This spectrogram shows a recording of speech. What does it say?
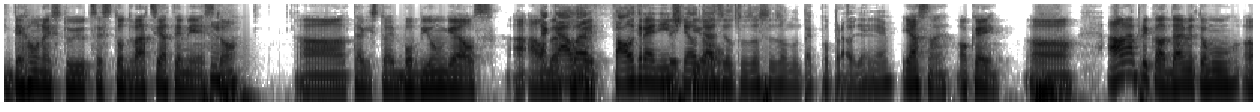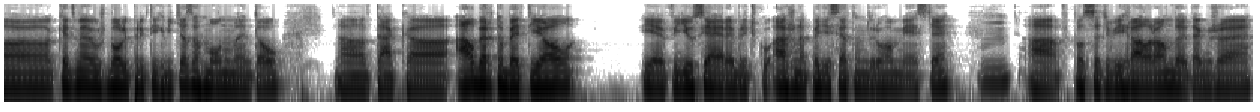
dehonestujúce 120. miesto. Hm. A takisto aj Bob Jungels a Alberto Tak ale Falgren nič neodrazil túto sezónu, tak popravde, nie? Jasné, OK. Uh, ale napríklad, dajme tomu, uh, keď sme už boli pri tých výťazoch monumentov, uh, tak uh, Alberto Betiol je v UCI rebríčku až na 52. mieste mm. a v podstate vyhral ronde, takže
